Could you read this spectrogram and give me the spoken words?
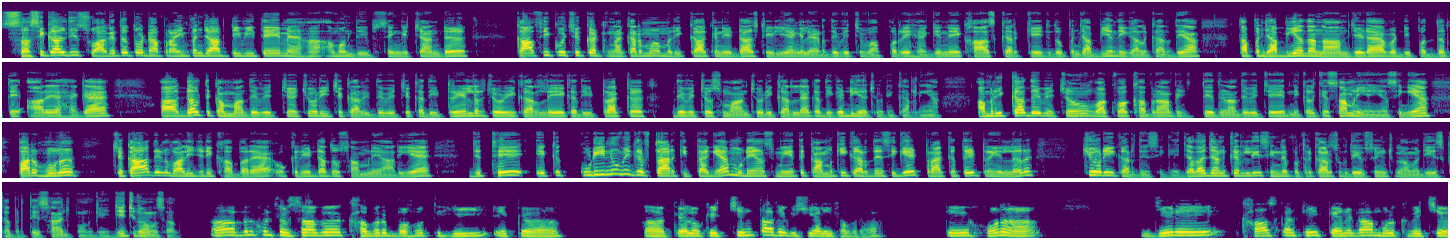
ਸਤਿ ਸ਼੍ਰੀ ਅਕਾਲ ਜੀ, ਸਵਾਗਤ ਹੈ ਤੁਹਾਡਾ ਪ੍ਰਾਈਮ ਪੰਜਾਬ ਟੀਵੀ ਤੇ। ਮੈਂ ਹਾਂ ਅਮਨਦੀਪ ਸਿੰਘ ਝੰਡ। ਕਾਫੀ ਕੁਝ ਘਟਨਾਕ੍ਰਮ ਅਮਰੀਕਾ, ਕੈਨੇਡਾ, ਆਸਟ੍ਰੇਲੀਆ, ਇੰਗਲੈਂਡ ਦੇ ਵਿੱਚ ਵਾਪਰ ਰਹੇ ਹੈਗੇ ਨੇ। ਖਾਸ ਕਰਕੇ ਜਦੋਂ ਪੰਜਾਬੀਆਂ ਦੀ ਗੱਲ ਕਰਦੇ ਆ ਤਾਂ ਪੰਜਾਬੀਆਂ ਦਾ ਨਾਮ ਜਿਹੜਾ ਵੱਡੀ ਪੱਧਰ ਤੇ ਆ ਰਿਹਾ ਹੈਗਾ ਹੈ। ਗਲਤ ਕੰਮਾਂ ਦੇ ਵਿੱਚ, ਚੋਰੀ ਚਕਾਰੀ ਦੇ ਵਿੱਚ, ਕਦੀ ਟ੍ਰੇਲਰ ਚੋਰੀ ਕਰ ਲਏ, ਕਦੀ ਟਰੱਕ ਦੇ ਵਿੱਚੋਂ ਸਮਾਨ ਚੋਰੀ ਕਰ ਲਿਆ, ਕਦੀ ਗੱਡੀਆਂ ਚੋਰੀ ਕਰ ਲਈਆਂ। ਅਮਰੀਕਾ ਦੇ ਵਿੱਚੋਂ ਵੱਖ-ਵੱਖ ਖਬਰਾਂ ਪਿਛਲੇ ਦਿਨਾਂ ਦੇ ਵਿੱਚ ਇਹ ਨਿਕਲ ਕੇ ਸਾਹਮਣੇ ਆਈਆਂ ਸੀਗੀਆਂ, ਪਰ ਹੁਣ ਚਕਾ ਦੇਣ ਵਾਲੀ ਜਿਹੜੀ ਖਬਰ ਹੈ, ਉਹ ਕੈਨੇਡਾ ਤੋਂ ਸਾਹਮਣੇ ਆ ਰਹੀ ਹੈ, ਜਿੱਥੇ ਇੱਕ ਕੁੜੀ ਨੂੰ ਵੀ ਗ੍ਰਿਫਤਾਰ ਕੀਤਾ ਗਿਆ। ਮੁੰਡਿਆਂ ਸਮੇਤ ਕੰਮ ਕੀ ਕਰਦੇ ਸੀਗੇ? ਟਰੱਕ ਤੇ ਟ੍ਰੇਲਰ ਚੋਰੀ ਕਰਦੇ ਸੀਗੇ। ਜ਼ਿਆਦਾ ਜਾਣਕਾਰੀ ਲਈ ਸੀਨੀਅਰ ਪੱਤਰਕਾਰ ਸੁਖਦੇਵ ਸਿੰਘ ਚੁਗਾਵਾ ਜੀ ਇਸ ਖਬਰ ਤੇ ਸਾਂਝ ਪਾਉਣਗੇ। ਜੀ, ਚੁਗਾਵਾ ਸਾਹਿਬ ਆ ਬਿਲਕੁਲ ਚਲ ਸਾਹਿਬ ਖਬਰ ਬਹੁਤ ਹੀ ਇੱਕ ਆ, ਕਹਿ ਲੋ ਕਿ ਚਿੰਤਾ ਦੇ ਵਿਸ਼ੇ ਵਾਲੀ ਖਬਰ ਆ। ਤੇ ਹੁਣ ਜਿਹੜੇ ਖਾਸ ਕਰਕੇ ਕੈਨੇਡਾ ਮੁਲਕ ਵਿੱਚ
